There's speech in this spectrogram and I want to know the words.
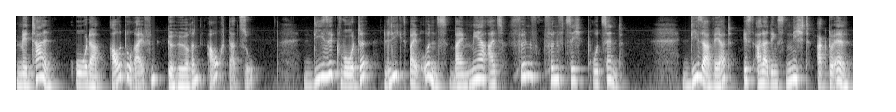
Metall oder Autoreifen gehören auch dazu. Diese Quote liegt bei uns bei mehr als 55 Prozent. Dieser Wert ist allerdings nicht aktuell.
